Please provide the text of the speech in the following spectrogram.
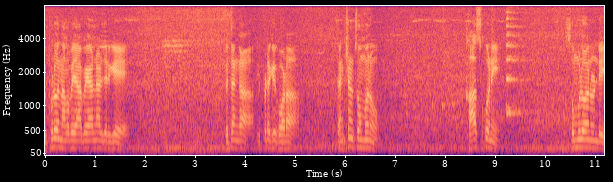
ఎప్పుడో నలభై యాభై ఏళ్ళ నాడు జరిగే విధంగా ఇప్పటికీ కూడా పెన్షన్ సొమ్మును కాసుకొని సొమ్ములో నుండి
